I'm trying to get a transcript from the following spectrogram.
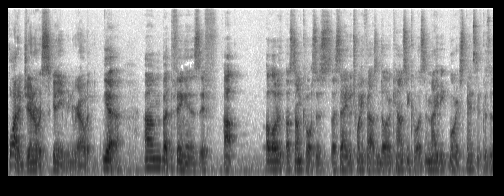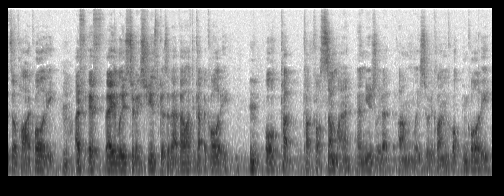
Quite a generous scheme in reality. Yeah, um, but the thing is, if uh, a lot of uh, some courses, let's say the twenty thousand dollar accounting course, it may be more expensive because it's of higher quality. Hmm. If, if they lose too many students because of that, they'll have to cut the quality hmm. or cut cut costs somewhere, and usually that um, leads to a decline in, qual- in quality.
